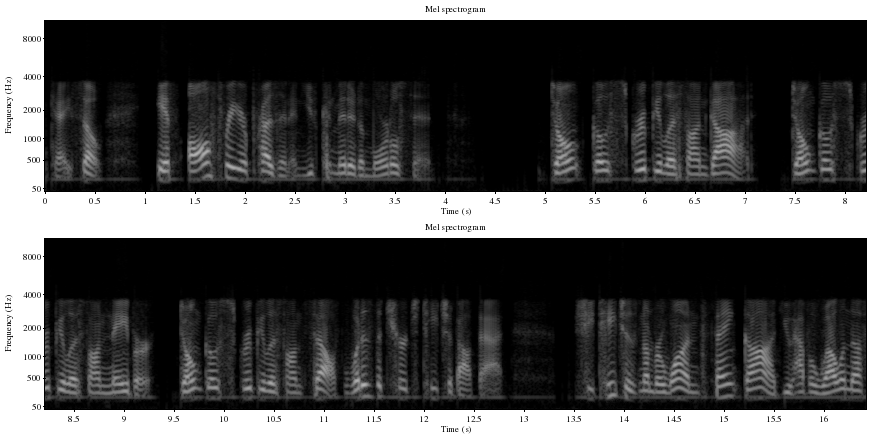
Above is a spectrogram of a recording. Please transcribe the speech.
Okay, so if all three are present and you've committed a mortal sin, don't go scrupulous on God. Don't go scrupulous on neighbor. Don't go scrupulous on self. What does the church teach about that? She teaches number one, thank God you have a well enough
